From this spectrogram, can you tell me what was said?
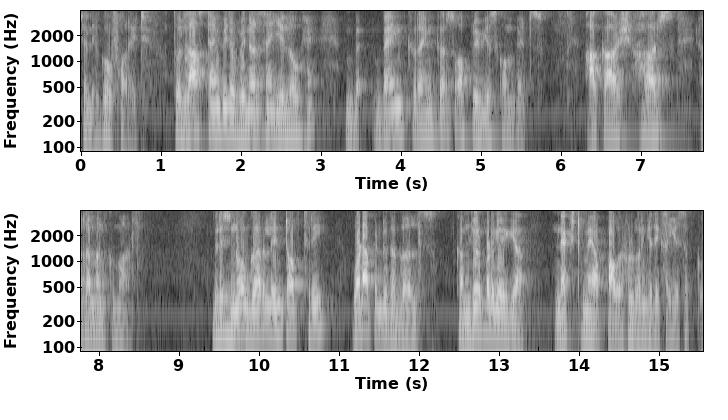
चलिए गो फॉर इट तो लास्ट टाइम के जो विनर्स हैं, ये लोग हैं bank rankers of previous combats Akash, Harsh Raman Kumar there is no girl in top three what आप टू द गर्ल्स कमज़ोर पड़ गए क्या? नेक्स्ट में आप पावरफुल बन के दिखाइए सबको।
